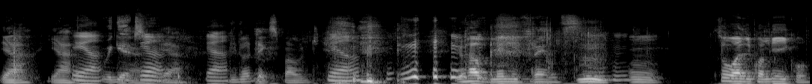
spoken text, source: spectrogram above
Yeah, yeah. Yeah, we get yeah, Yeah. yeah, Do not expound. yeah. You have many friends. Mm. So walikwambia iko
